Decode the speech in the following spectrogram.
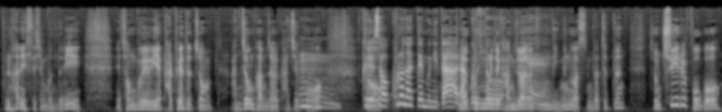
불만이 있으신 분들이 정부의 발표에도 좀 안 좋은 감정을 가지고 음, 그래서 코로나 때문이다라고 뭐그 부분을 이제 강조하는 예. 부분도 있는 것 같습니다. 어쨌든 좀 추이를 보고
